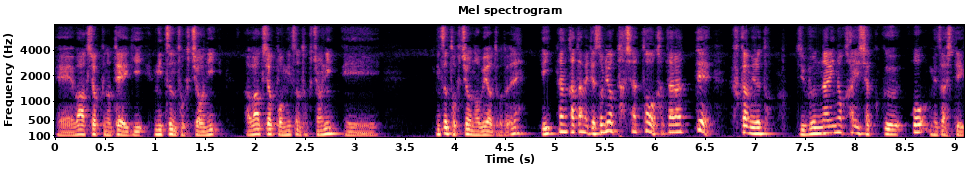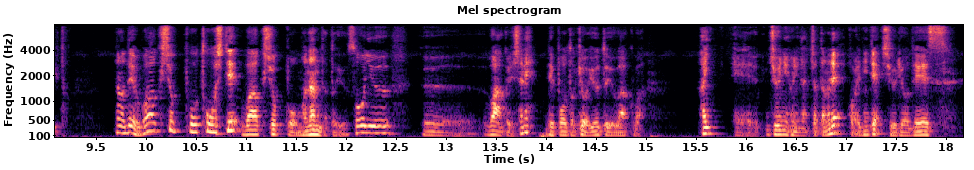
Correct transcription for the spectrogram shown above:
えー、ワークショップの定義、3つの特徴に、ワークショップを3つの特徴に、えー、3つの特徴を述べようということでね。一旦固めて、それを他者と語らって深めると。自分なりの解釈を目指していくと。なので、ワークショップを通してワークショップを学んだという、そういう、うワークでしたね。レポート共有というワークは。はい、えー、12分になっちゃったので、これにて終了です。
